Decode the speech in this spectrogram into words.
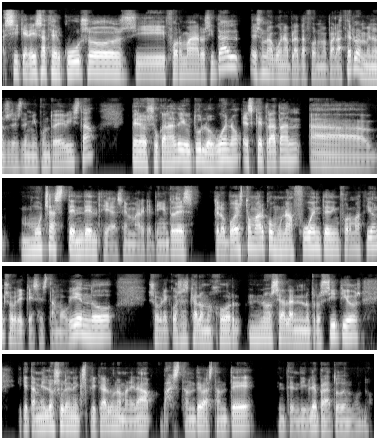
si queréis hacer cursos y formaros y tal, es una buena plataforma para hacerlo, al menos desde mi punto de vista. Pero su canal de YouTube, lo bueno es que tratan muchas tendencias en marketing. Entonces, te lo puedes tomar como una fuente de información sobre qué se está moviendo, sobre cosas que a lo mejor no se hablan en otros sitios y que también lo suelen explicar de una manera bastante, bastante entendible para todo el mundo.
